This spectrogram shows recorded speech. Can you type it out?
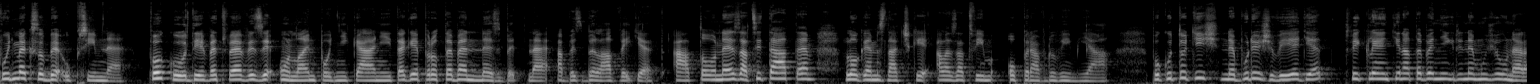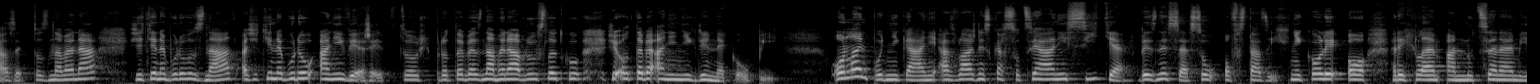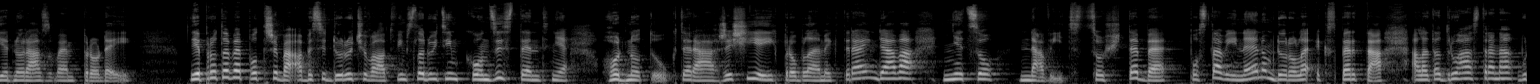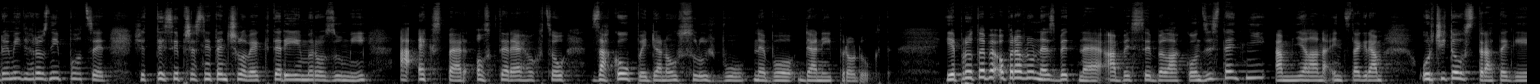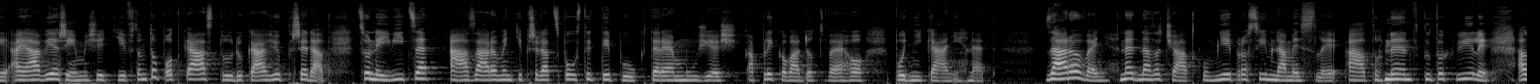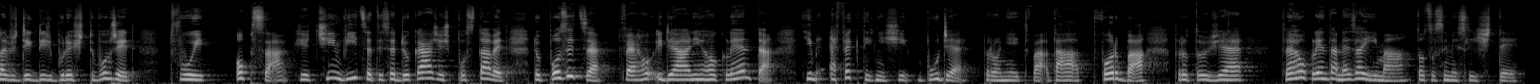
Buďme k sobě upřímné. Pokud je ve tvé vizi online podnikání, tak je pro tebe nezbytné, abys byla vidět. A to ne za citátem, logem značky, ale za tvým opravdovým já. Pokud totiž nebudeš vědět, tví klienti na tebe nikdy nemůžou narazit. To znamená, že tě nebudou znát a že ti nebudou ani věřit, což pro tebe znamená v důsledku, že od tebe ani nikdy nekoupí. Online podnikání a zvlášť dneska sociální sítě v biznise jsou o vztazích, nikoli o rychlém a nuceném jednorázovém prodeji. Je pro tebe potřeba, aby si doručovala tvým sledujícím konzistentně hodnotu, která řeší jejich problémy, která jim dává něco navíc, což tebe postaví nejenom do role experta, ale ta druhá strana bude mít hrozný pocit, že ty jsi přesně ten člověk, který jim rozumí a expert, od kterého chcou zakoupit danou službu nebo daný produkt. Je pro tebe opravdu nezbytné, aby si byla konzistentní a měla na Instagram určitou strategii a já věřím, že ti v tomto podcastu dokážu předat co nejvíce a zároveň ti předat spousty typů, které můžeš aplikovat do tvého podnikání hned. Zároveň hned na začátku měj prosím na mysli, a to nejen v tuto chvíli, ale vždy, když budeš tvořit tvůj obsah, že čím více ty se dokážeš postavit do pozice tvého ideálního klienta, tím efektivnější bude pro něj tvá, ta tvorba, protože tvého klienta nezajímá to, co si myslíš ty.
